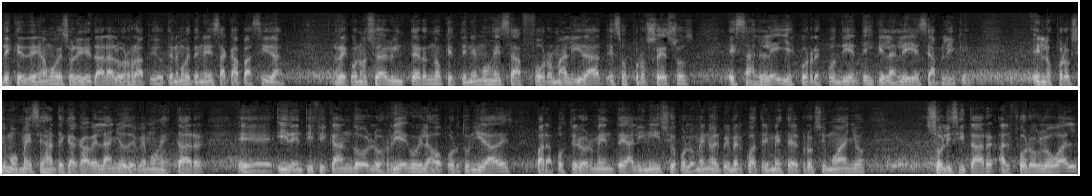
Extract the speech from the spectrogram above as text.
de que tengamos que solicitar a lo rápido, tenemos que tener esa capacidad, reconocer a lo interno que tenemos esa formalidad, esos procesos, esas leyes correspondientes y que las leyes se apliquen. En los próximos meses, antes que acabe el año, debemos estar eh, identificando los riesgos y las oportunidades para posteriormente, al inicio, por lo menos el primer cuatrimestre del próximo año, solicitar al foro global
